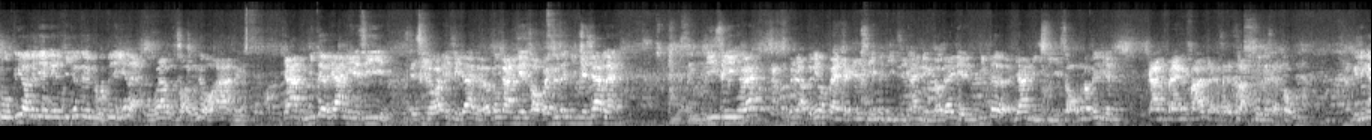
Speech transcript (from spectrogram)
ลูปที่เราจะเรียนกันจริงๆก็คือลูปเป็นอย่างนี้แหละผมว่าผมสอนผมจะบอกว่าอ่าหนึ่งย่านมิเตอร์ย่าน AC AC เราวัด AC ได้เดี๋ยวเราต้องการเรียนต่อไปคือได้เรียนย่านอะไร DC ใช่ไหมอะผมก็จะเอาตัวนี้มาแปลงจาก AC เป็น DC ให้หนึ่งเราได้เรียนมิเตอร์ย่าน DC สองเราได้เรียน การแปลงไฟฟ้าจากกระแสสลับเป็นกระแสตรงอะคือยังไง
